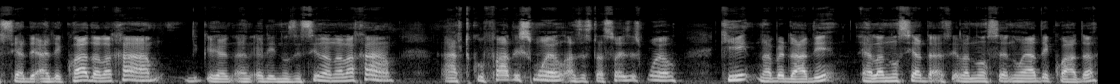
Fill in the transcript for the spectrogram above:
se adequado a Alahá, ele nos ensina na Alahá a Tkufá de Shmuel, as estações de Shmuel, que, na verdade, ela não, se, ela não, se, não é adequada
